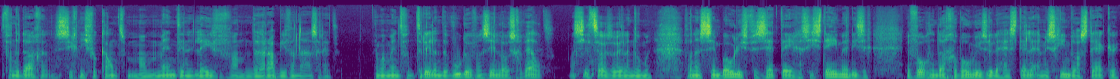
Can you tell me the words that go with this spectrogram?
van de dag een significant moment in het leven van de rabbi van Nazareth. Een moment van trillende woede, van zinloos geweld, als je het zo zou willen noemen. Van een symbolisch verzet tegen systemen die zich de volgende dag gewoon weer zullen herstellen en misschien wel sterker.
